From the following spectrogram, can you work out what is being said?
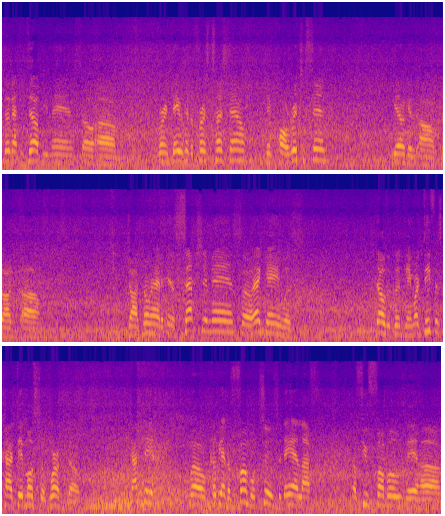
still got the W, man. So, um, Vernon Davis had the first touchdown. Then Paul Richardson. Yeah, because um, Josh, um, Josh Norman had an interception, man. So that game was that was a good game. Our defense kind of did most of the work, though. Got the well, cause we had the fumble too, so they had a lot, a few fumbles, and um,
